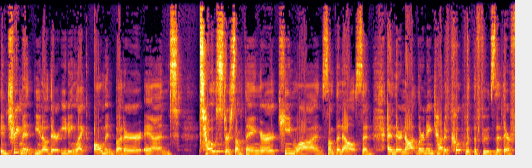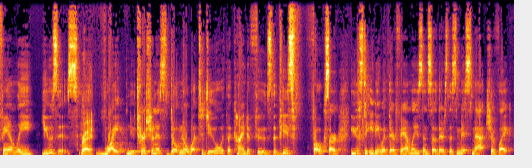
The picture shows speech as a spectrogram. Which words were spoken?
in treatment, you know, they're eating like almond butter and toast or something or quinoa and something else. And and they're not learning how to cook with the foods that their family uses. Right. White nutritionists don't know what to do with the kind of foods that these folks are used to eating with their families. And so there's this mismatch of like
